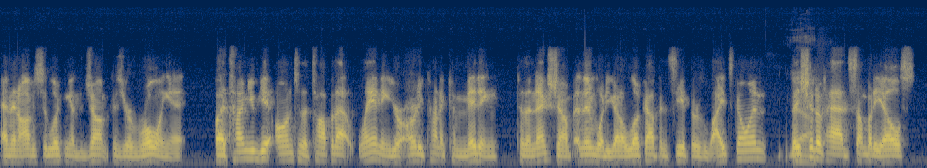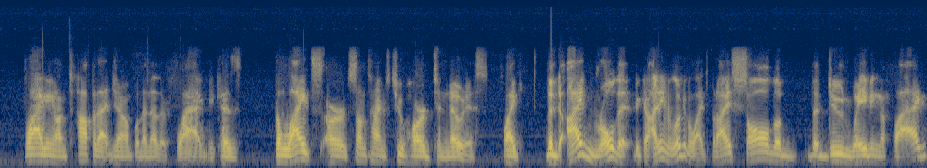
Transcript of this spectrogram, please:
and then obviously looking at the jump because you're rolling it. By the time you get onto the top of that landing, you're already kind of committing to the next jump, and then what? You got to look up and see if there's lights going. They Yeah. should have had somebody else flagging on top of that jump with another flag because the lights are sometimes too hard to notice. Like the I rolled it because I didn't even look at the lights, but I saw the the dude waving the flag,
